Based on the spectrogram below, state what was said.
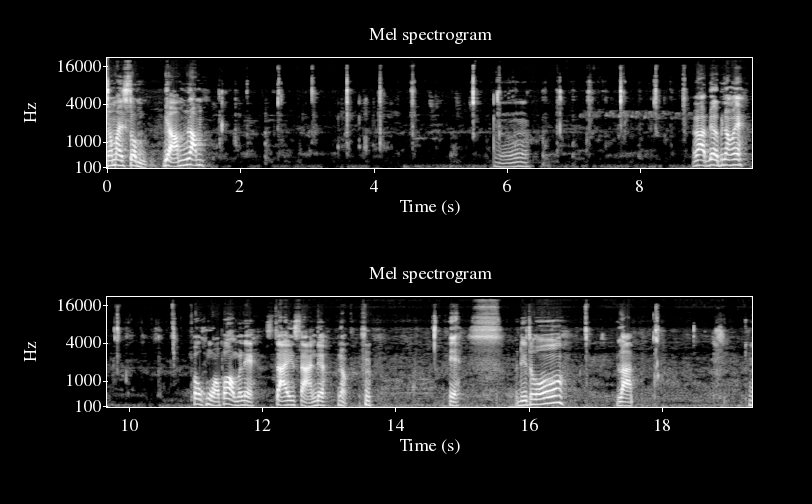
น้ำไม้ส้มเบียมลำอืมลาบเด้อพี่น้องเอ้ยพกหัวพ่อมาเนี่ยสไตล์อีสานเด้อพี่น้องเนี่ยดีโทหลับ เฮ้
